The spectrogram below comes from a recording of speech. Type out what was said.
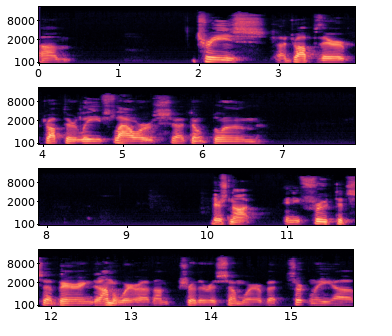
Um, trees uh, drop their drop their leaves, flowers uh, don't bloom. There's not any fruit that's uh, bearing that I'm aware of. I'm sure there is somewhere, but certainly uh,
